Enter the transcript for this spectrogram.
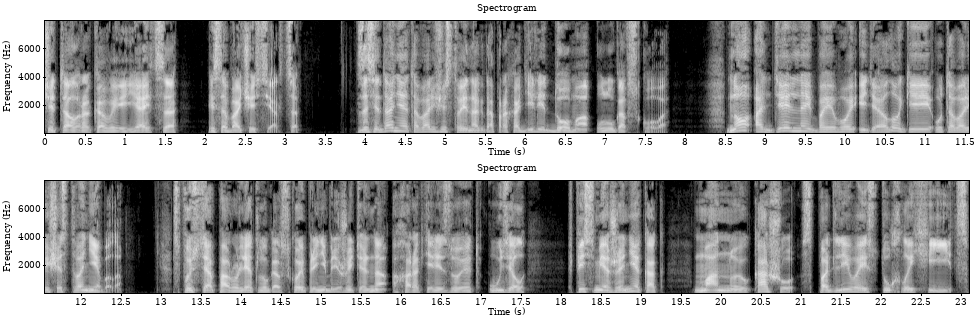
читал «Роковые яйца» и «Собачье сердце». Заседания товарищества иногда проходили дома у Луговского. Но отдельной боевой идеологии у товарищества не было. Спустя пару лет Луговской пренебрежительно охарактеризует узел в письме жене как манную кашу с подливой из тухлых яиц.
